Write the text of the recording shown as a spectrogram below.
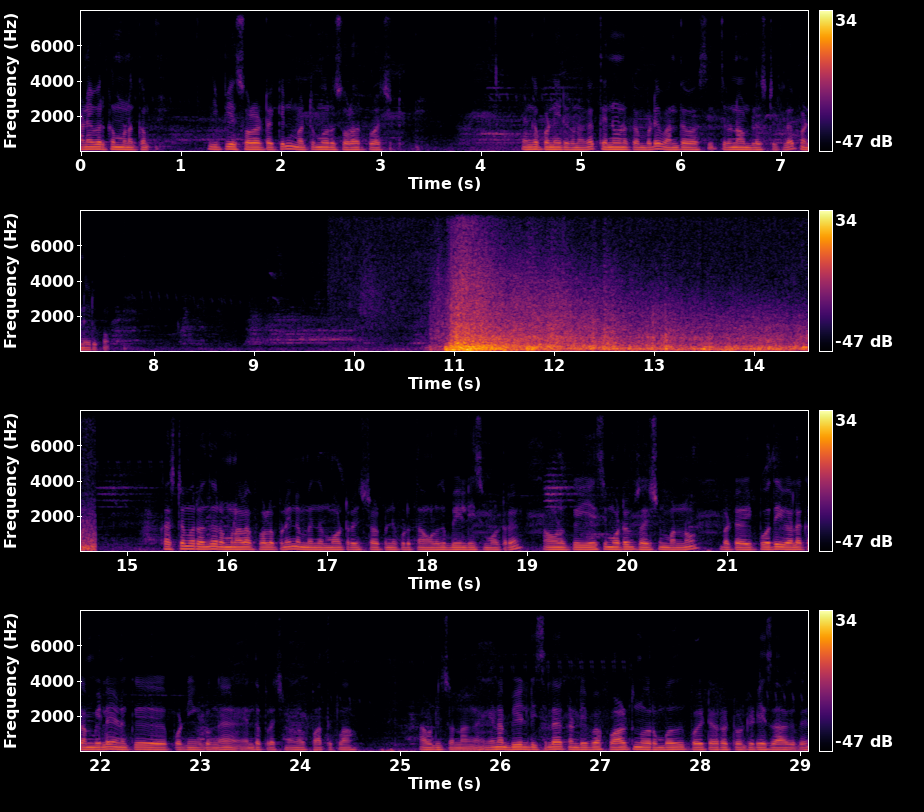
அனைவருக்கும் வணக்கம். இபிஎஸ் சோலார் டெக்கின் மற்றும் ஒரு சோலார் ப்ராஜெக்ட். எங்கே பண்ணியிருக்கோனாக்கா தென்வணக்கம்படி வந்தவாசி திருவண்ணாமலை டிஸ்ட்ரிக்டில் பண்ணியிருக்கோம் கஸ்டமர் வந்து ரொம்ப நாளாக ஃபாலோ பண்ணி நம்ம இந்த மோட்டர் இன்ஸ்டால் பண்ணி கொடுத்தோம். அவங்களுக்கு பிஎல்டிசி மோட்ரு அவங்களுக்கு ஏசி மோட்டரும் சஜஷன் பண்ணோம். பட் இப்போதைக்கு விலை கம்மியில் எனக்கு பண்ணி கொடுங்க. எந்த பிரச்சனையும் பார்த்துக்கலாம். அப்படின்னு சொன்னாங்க. ஏன்னா பிஎல்டிசியில் கண்டிப்பாக ஃபால்ட்டுன்னு வரும்போது போயிட்டு வர டுவெண்ட்டி டேஸ் ஆகுது.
